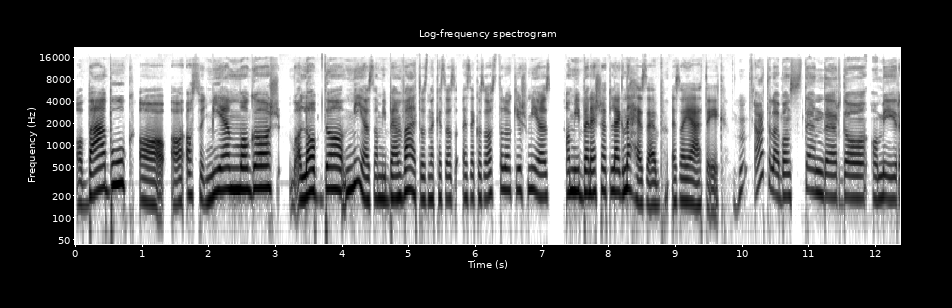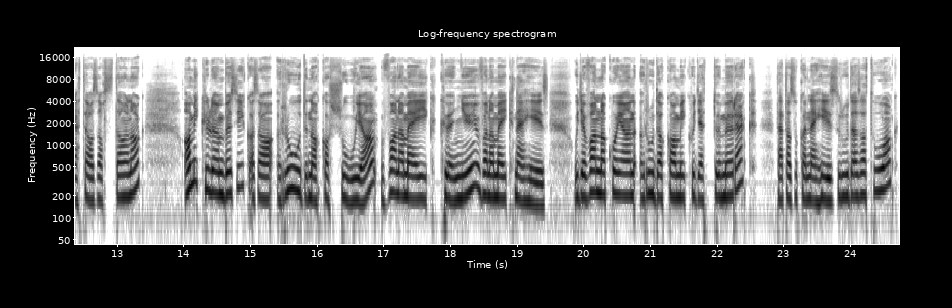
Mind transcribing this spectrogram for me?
a bábuk, a, a, az, hogy milyen magas, a labda, mi az, amiben változnak ez az, ezek az asztalok, és mi az, amiben esetleg nehezebb ez a játék? Uh-huh. Általában standard a, a mérete az asztalnak. Ami különbözik, az a rúdnak a súlya. Van, amelyik könnyű, van, amelyik nehéz. Ugye vannak olyan rudak, amik ugye tömörek, tehát azok a nehéz rudazatúak,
